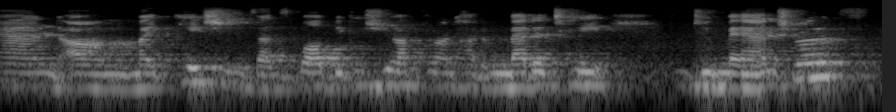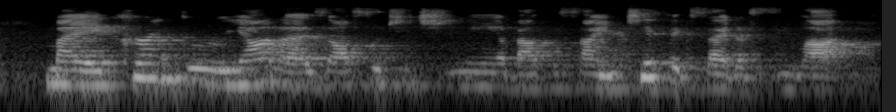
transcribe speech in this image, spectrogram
and um, my patience as well because you have to learn how to meditate and do mantras. My current guru Yana is also teaching me about the scientific side of Silat,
